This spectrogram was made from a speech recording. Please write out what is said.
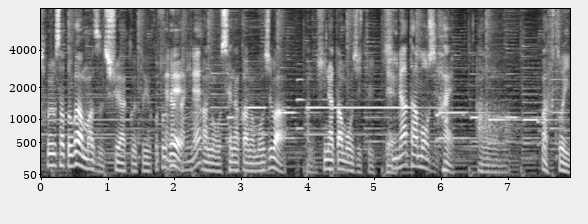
豊里がまず主役ということで背中,、ね、あの背中の文字はあの日向文字といって日向文字。はい。あのまあ、太い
